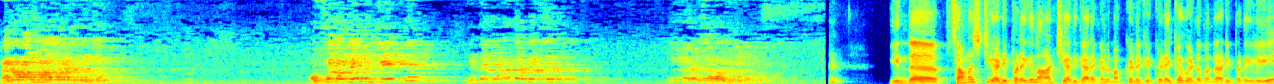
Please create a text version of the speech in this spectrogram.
பனோராமாவில் தான் எடுத்திருக்கான் அவ்வளவு பேரும் சேர்ந்து நின்றாங்க சவால் பண்ணிக்கலாம் இந்த சமஷ்டி அடிப்படையில் ஆட்சி அதிகாரங்கள் மக்களுக்கு கிடைக்க வேண்டும் என்ற அடிப்படையிலேயே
